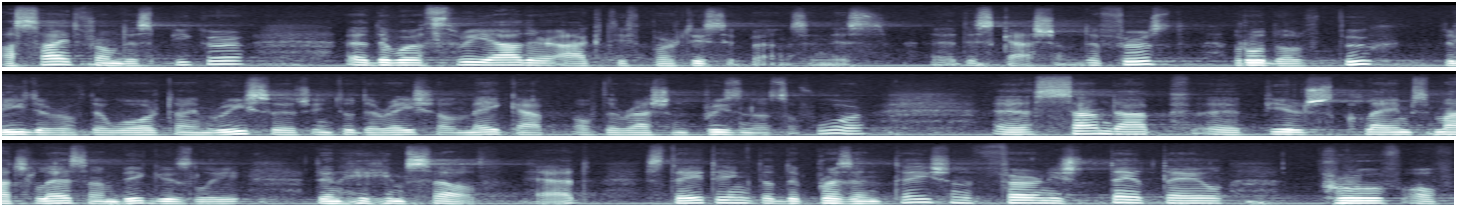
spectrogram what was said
Aside from the speaker, uh, there were three other active participants in this uh, discussion. The first, Rudolf Pöch, leader of the wartime research into the racial makeup of the Russian prisoners of war, summed up uh, Pilcz's claims much less ambiguously than he himself had, stating that the presentation furnished telltale proof of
